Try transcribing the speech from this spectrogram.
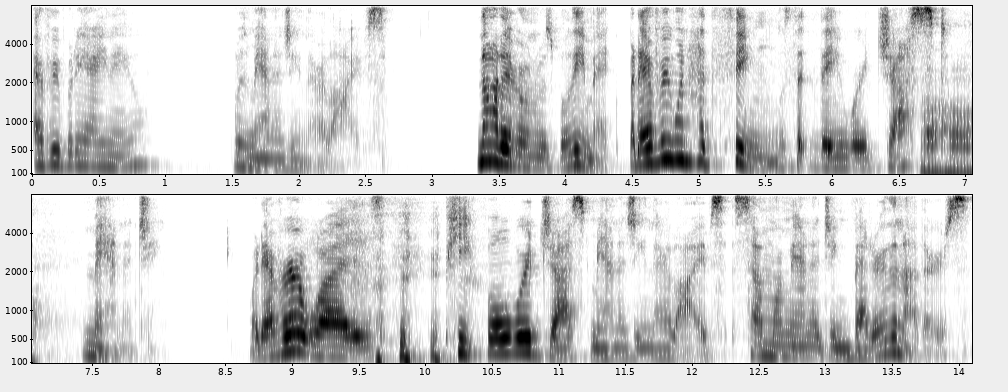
everybody I knew was managing their lives. Not everyone was bulimic, but everyone had things that they were just uh-huh. managing. Whatever it was, people were just managing their lives. Some were managing better than others,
